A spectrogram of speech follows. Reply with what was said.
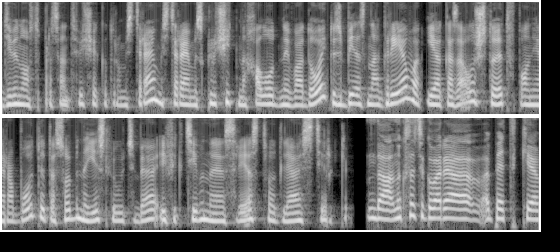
90% вещей, которые мы стираем, мы стираем исключительно холодной водой, то есть без нагрева, и оказалось, что это вполне работает, особенно если у тебя эффективное средство для стирки. Да, ну, кстати говоря, опять-таки,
